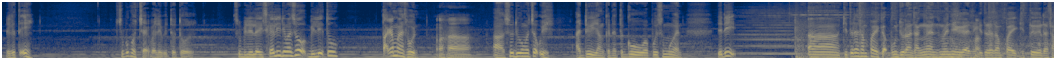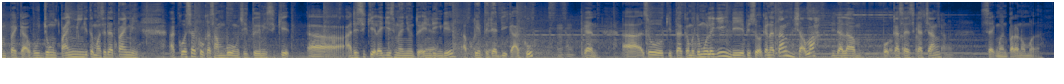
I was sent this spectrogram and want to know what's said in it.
dia kata, "Eh, cuba kau check balik betul-betul." So bila lagi sekali dia masuk, bilik tu tak kemas pun. Aha. Ah, so dia macam, "Eh, ada yang kena tegur apa semua kan." Jadi uh, kita dah sampai kat penghujung rancangan sebenarnya kan. Kita dah sampai kita dah sampai kat hujung timing kita masa dah time ni. Aku rasa aku akan sambung cerita ni sikit. Uh, ada sikit lagi sebenarnya untuk ending dia apa yang terjadi kat aku. Mhm. Kan? Uh, so kita akan bertemu lagi di episod akan datang insya-Allah di dalam podcast saya sekacang segmen paranormal.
